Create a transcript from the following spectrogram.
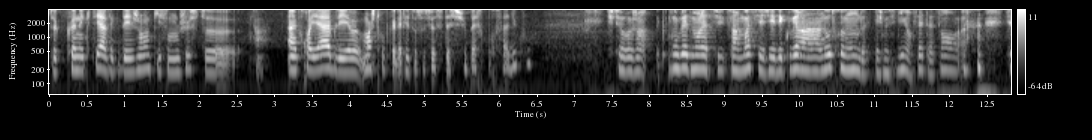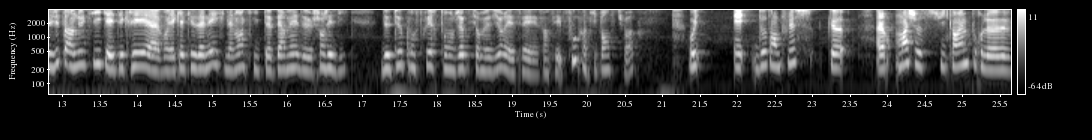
te connecter avec des gens qui sont juste euh, incroyables et moi je trouve que les réseaux sociaux c'était super pour ça du coup. Je te rejoins complètement là-dessus. Enfin, moi, j'ai découvert un autre monde et je me suis dit, mais en fait, attends, c'est juste un outil qui a été créé euh, il y a quelques années et finalement qui te permet de changer de vie, de te construire ton job sur mesure et c'est enfin, fou quand tu y penses, tu vois. Oui, et d'autant plus que. Alors, moi, je suis quand même pour le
